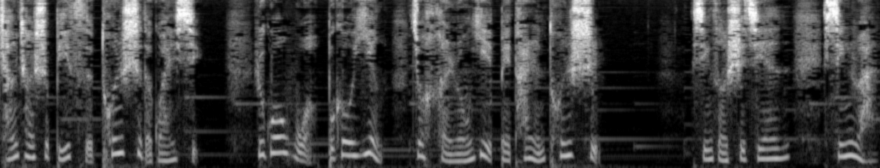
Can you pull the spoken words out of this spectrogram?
常常是彼此吞噬的关系。如果我不够硬，就很容易被他人吞噬。行走世间，心软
